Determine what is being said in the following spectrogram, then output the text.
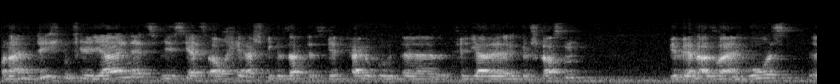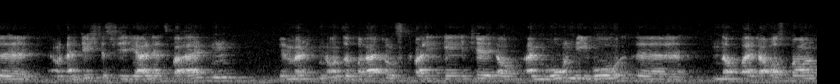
von einem dichten Filialnetz, wie es jetzt auch herrscht. Wie gesagt, es wird keine äh, Filiale geschlossen. Wir werden also ein hohes äh, und ein dichtes Filialnetz behalten. Wir möchten unsere Beratungsqualität auf einem hohen Niveau äh, noch weiter ausbauen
